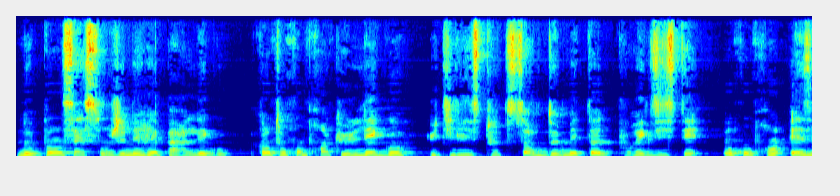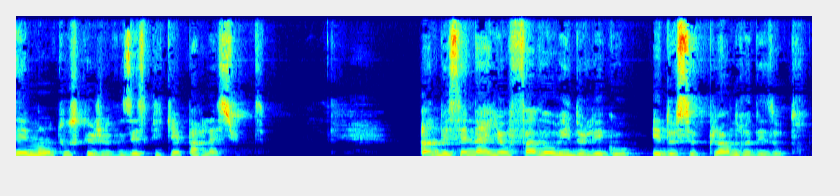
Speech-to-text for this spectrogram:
Nos pensées sont générées par l'ego. Quand on comprend que l'ego utilise toutes sortes de méthodes pour exister, on comprend aisément tout ce que je vais vous expliquer par la suite. Un des scénarios favoris de l'ego est de se plaindre des autres.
